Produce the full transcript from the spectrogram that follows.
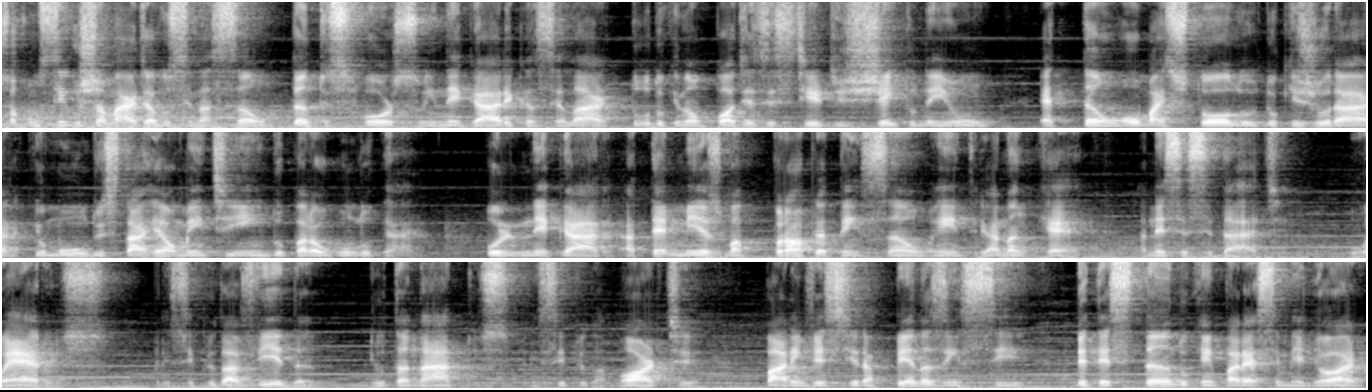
Só consigo chamar de alucinação tanto esforço em negar e cancelar tudo que não pode existir de jeito nenhum é tão ou mais tolo do que jurar que o mundo está realmente indo para algum lugar. Por negar até mesmo a própria tensão entre a Nanqué, a necessidade, o Eros, princípio da vida, e o Thanatos, princípio da morte, para investir apenas em si, detestando quem parece melhor,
